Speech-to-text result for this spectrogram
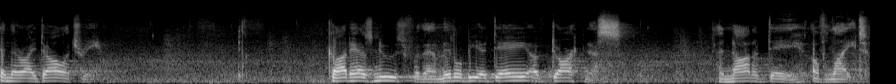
and their idolatry. God has news for them. It'll be a day of darkness and not a day of light.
